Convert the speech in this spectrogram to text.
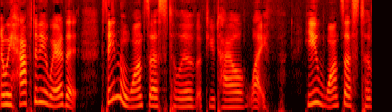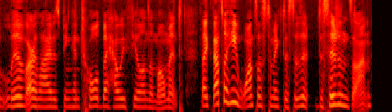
and we have to be aware that Satan wants us to live a futile life. He wants us to live our lives being controlled by how we feel in the moment. Like, that's what he wants us to make deci- decisions on.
